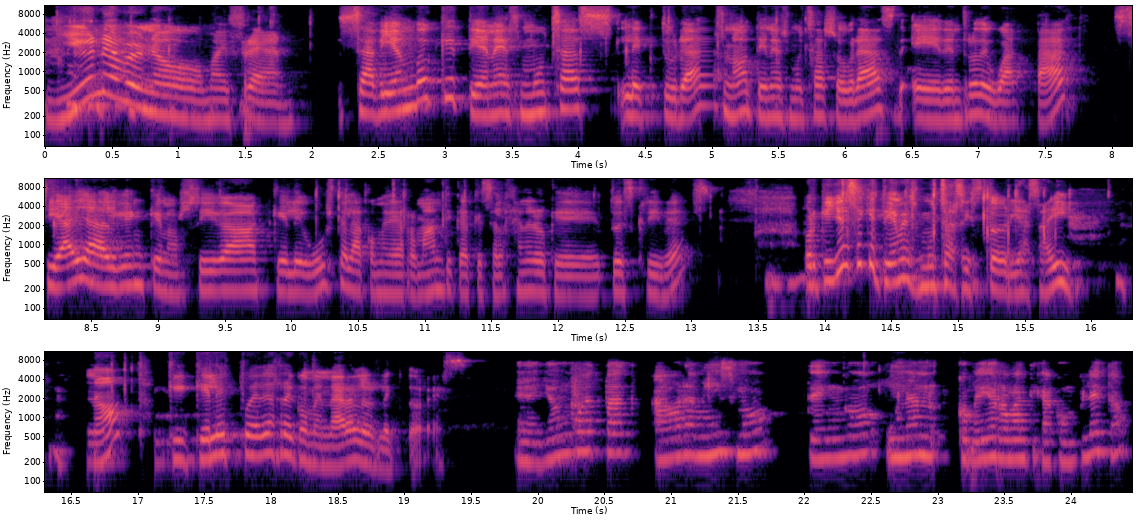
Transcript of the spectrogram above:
You never know, my friend sabiendo que tienes muchas lecturas, ¿no? Tienes muchas obras eh, dentro de Wattpad, si hay alguien que nos siga, que le guste la comedia romántica, que es el género que tú escribes, porque yo sé que tienes muchas historias ahí, ¿no? ¿Qué, qué les puedes recomendar a los lectores? Eh, yo en Wattpad ahora mismo tengo una comedia romántica completa,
